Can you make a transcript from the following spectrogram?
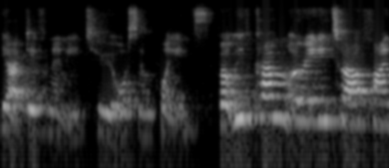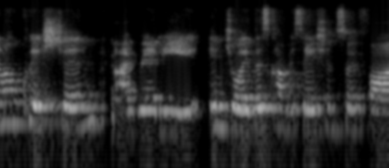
yeah definitely two awesome points but we've come already to our final question i really enjoyed this conversation so far,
